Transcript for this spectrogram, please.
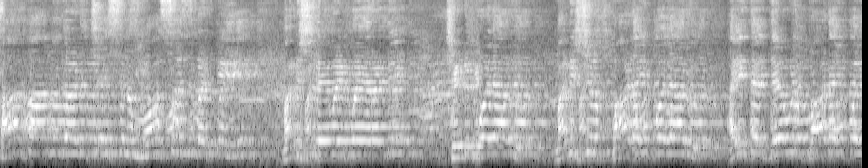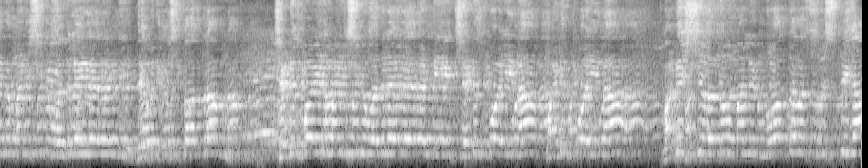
సాతానుగాడు చేసిన మోసాన్ని బట్టి మనుషులు ఏమైపోయారండి? చెడిపోయారు. మనుషులు పాడైపోయారు. అయితే దేవుడు పాడైపోయిన మనిషిని వదిలేయలేదండి. దేవునికి స్తోత్రం. చెడిపోయిన మనిషిని వదిలేయలేదండి. చెడిపోయినా పడిపోయినా మనుష్యులను మళ్ళీ నూతన సృష్టిగా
